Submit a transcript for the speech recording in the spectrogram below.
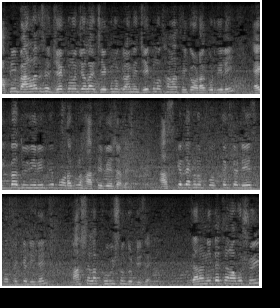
আপনি বাংলাদেশের যে কোনো জেলায়, যে কোনো গ্রামে, যে কোনো থানা থেকে অর্ডার করে দিলেই এক বা দুই দিনের প্রোডাক্টগুলো হাতে পেয়ে যাবেন। আজকের দেখানো প্রত্যেকটা ড্রেস প্রত্যেকটা ডিজাইন মার্শাল্লাহ খুবই সুন্দর ডিজাইন যারা নিতে চান অবশ্যই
